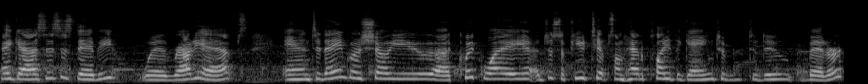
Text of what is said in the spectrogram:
Hey guys, this is Debbie with Rowdy Apps and today I'm going to show you a quick way, just a few tips on how to play the game to, to do better.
